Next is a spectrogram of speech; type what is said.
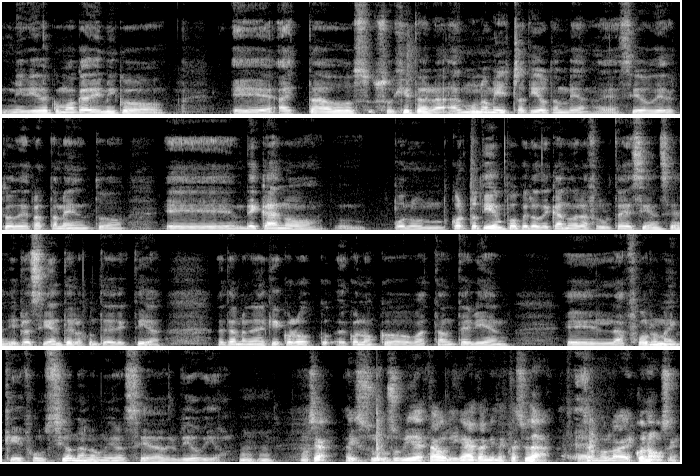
mi vida como académico eh, ha estado sujeta al mundo administrativo también. He sido director de departamento, eh, decano por un corto tiempo, pero decano de la Facultad de Ciencias y presidente de la Junta Directiva. De tal manera que conozco, eh, conozco bastante bien la forma en que funciona la Universidad del Biobío. O sea, su, su, vida ha estado ligada también a esta ciudad. O sea, no la desconoce.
